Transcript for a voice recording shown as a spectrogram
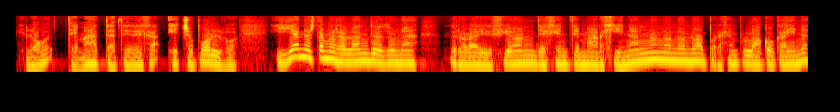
y luego te mata, te deja hecho polvo. Y ya no estamos hablando de una drogadicción de gente marginal, no, no, no, no. Por ejemplo, la cocaína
